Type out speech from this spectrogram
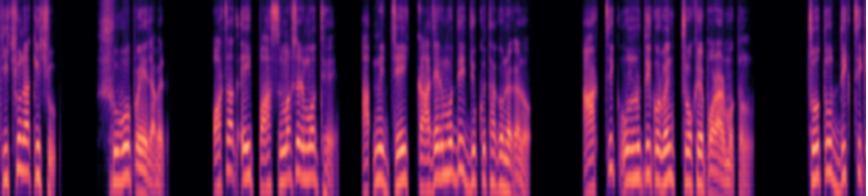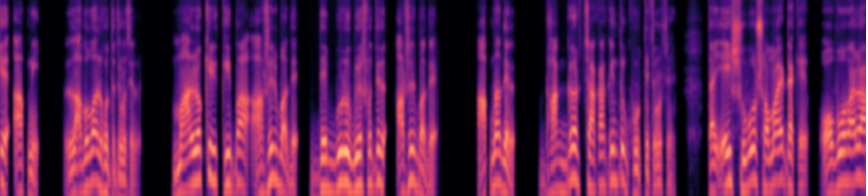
কিছু না কিছু শুভ পেয়ে যাবেন। অর্থাৎ এই পাঁচ মাসের মধ্যে আপনি যেই কাজের মধ্যেই যুক্ত থাকুন না কেন, আর্থিক উন্নতি করবেন চোখে পড়ার মতন। চতুর্দিক থেকে আপনি লাভবান হতে চলেছেন। মা লক্ষ্মীর কৃপা আশীর্বাদে, দেবগুরু বৃহস্পতির আশীর্বাদে আপনাদের ভাগ্যের চাকা কিন্তু ঘুরতে চলেছে। তাই এই শুভ সময়টাকে অবহেলা,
